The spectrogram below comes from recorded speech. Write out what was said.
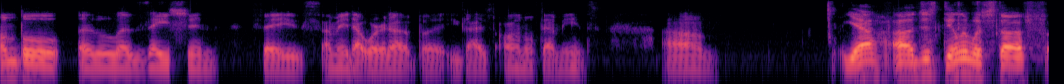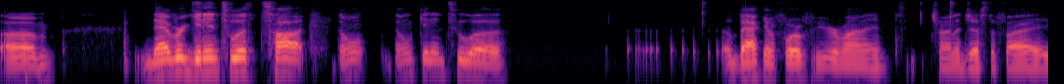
humbleization phase. I made that word up, but you guys all know what that means. Um, yeah, uh, just dealing with stuff. Um, never get into a talk. Don't don't get into a, a back and forth of your mind trying to justify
